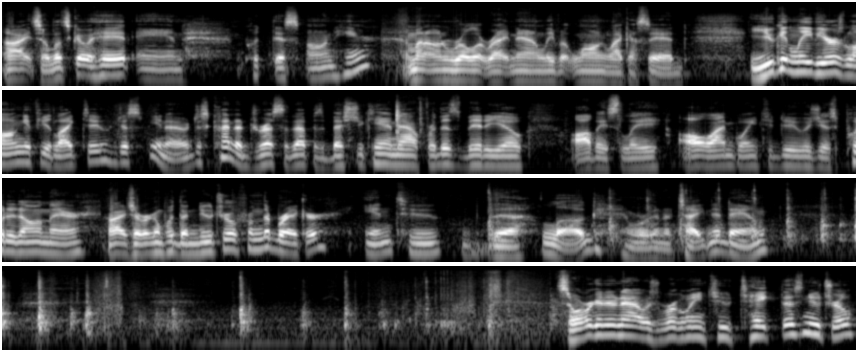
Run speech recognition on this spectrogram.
all right, so let's go ahead and put this on here. I'm gonna unroll it right now and leave it long like I said. You can leave yours long if you'd like to. Just, you know, just kind of dress it up as best you can. Now for this video, obviously, all I'm going to do is just put it on there. All right, so we're gonna put the neutral from the breaker into the lug and we're gonna tighten it down. So what we're gonna do now is we're going to take this neutral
